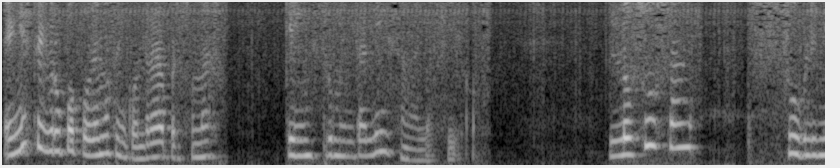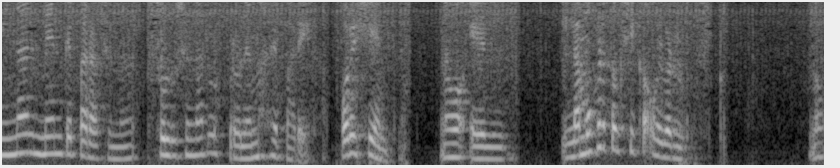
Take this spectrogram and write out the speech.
En este grupo podemos encontrar a personas que instrumentalizan a los hijos. Los usan subliminalmente para solucionar los problemas de pareja. Por ejemplo, ¿no? el, la mujer tóxica o el varón tóxico. ¿no?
